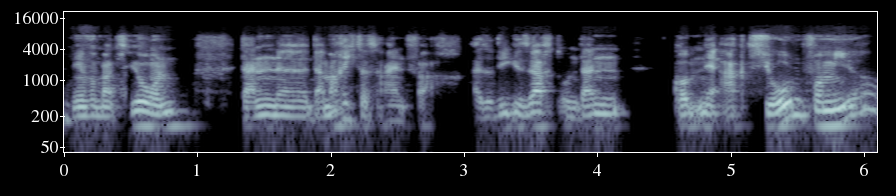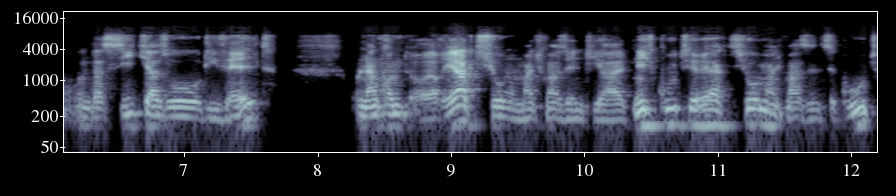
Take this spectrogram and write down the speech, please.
eine Information, dann, äh, dann mache ich das einfach. Also wie gesagt, und dann kommt eine Aktion von mir und das sieht ja so die Welt und dann kommt eure Reaktion. Und manchmal sind die halt nicht gut, die Reaktion, manchmal sind sie gut.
